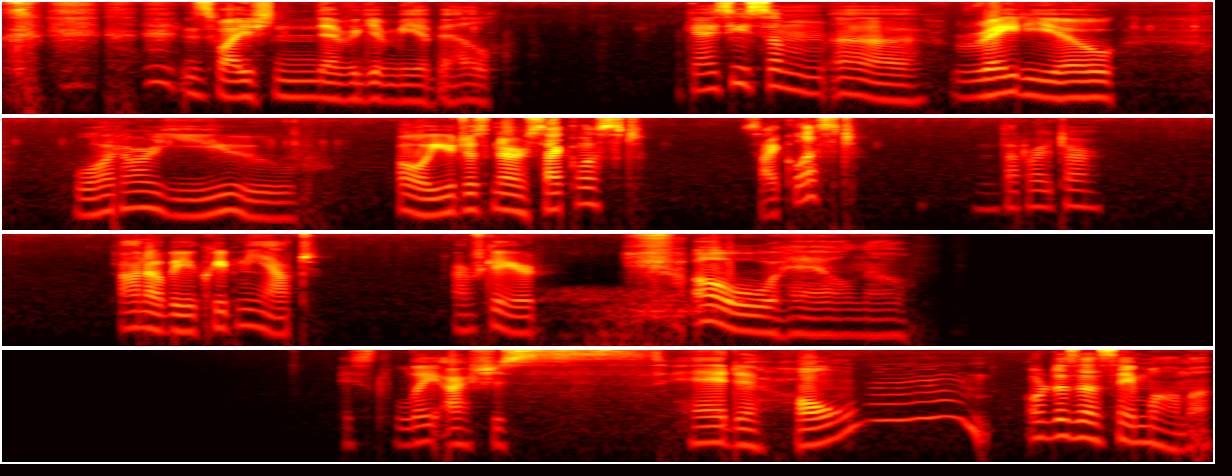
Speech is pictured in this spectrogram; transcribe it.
this is why you should never give me a bell. Okay, I see some, uh, radio what are you? Oh, you're just another cyclist? Cyclist? Is that the right term? Oh no, but you creep me out. I'm scared. Oh, hell no. It's late, I should head home? Or does that say mama?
